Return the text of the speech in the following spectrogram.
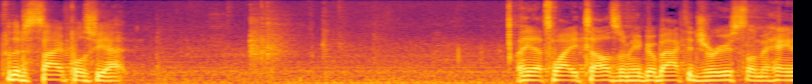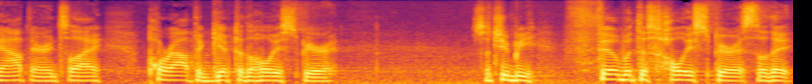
for the disciples yet. I think that's why he tells them, hey, go back to Jerusalem and hang out there until I pour out the gift of the Holy Spirit. So that you be filled with this Holy Spirit, so that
